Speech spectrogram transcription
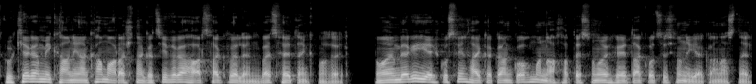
Թուրքերը մի քանի անգամ առաջնագծի վրա հարձակվել են, բայց հետ ենք մղել։ Նոյեմբերի 2-ին հայկական կողմը նախատեսում էր հրետակոծություն իրականացնել,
